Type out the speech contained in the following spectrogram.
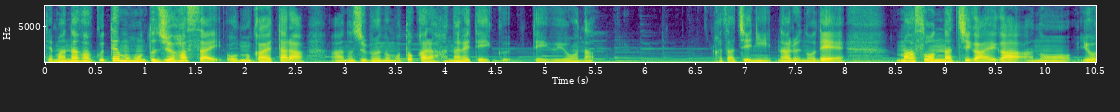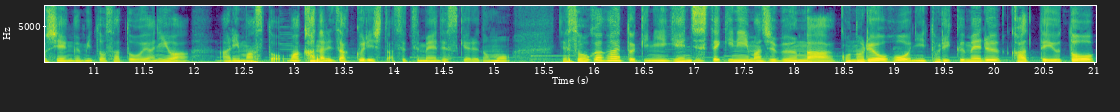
で、まあ長くても本当18歳を迎えたら、あの自分の元から離れていくっていうような形になるので、まあそんな違いが、あの、養子縁組と里親にはありますと。まあかなりざっくりした説明ですけれども。で、そう考えた時に現実的に今自分がこの両方に取り組めるかっていうと、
